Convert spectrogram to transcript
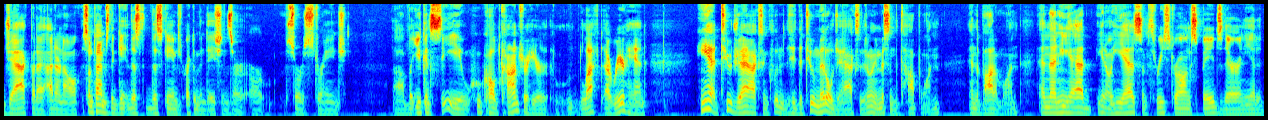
Jack, but I, I don't know. Sometimes the game this this game's recommendations are, are sort of strange. Uh, but you can see who called Contra here, left a rear hand. He had two jacks, including the two middle jacks. He's only missing the top one and the bottom one. And then he had, you know, he has some three strong spades there, and he had a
